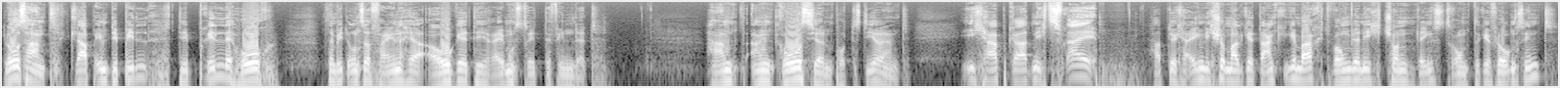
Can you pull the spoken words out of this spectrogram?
Los, Hand, klapp ihm die, Bill, die Brille hoch, damit unser feiner Herr Auge die Reibungstritte findet. Hand an Großhirn, protestierend. Ich hab grad nichts frei. Habt ihr euch eigentlich schon mal Gedanken gemacht, warum wir nicht schon längst runtergeflogen sind?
